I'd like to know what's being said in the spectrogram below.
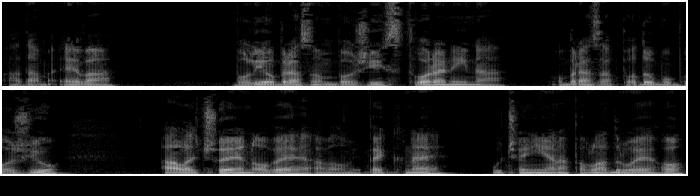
Adam, Eva, boli obrazom Boží, stvorení na obraz a podobu Božiu ale čo je nové a veľmi pekné, učenie Jana Pavla II.,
